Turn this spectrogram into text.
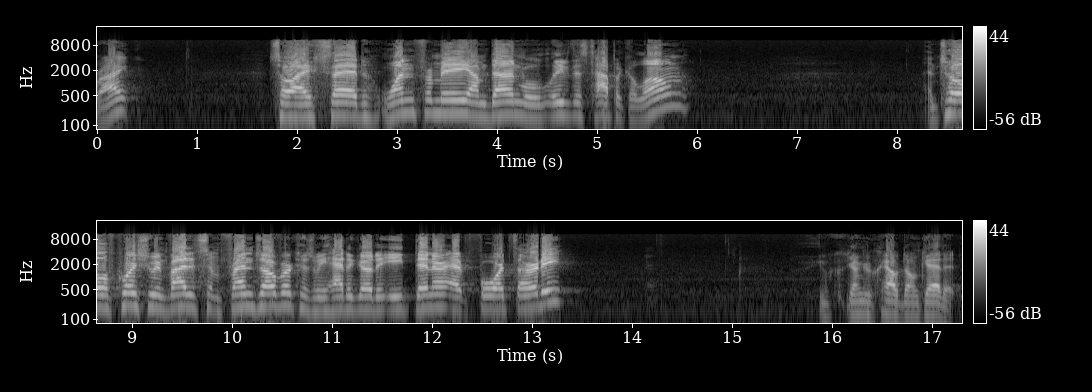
Right? So I said, one for me, I'm done, we'll leave this topic alone. Until, of course, you invited some friends over because we had to go to eat dinner at 4.30 younger crowd don't get it.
